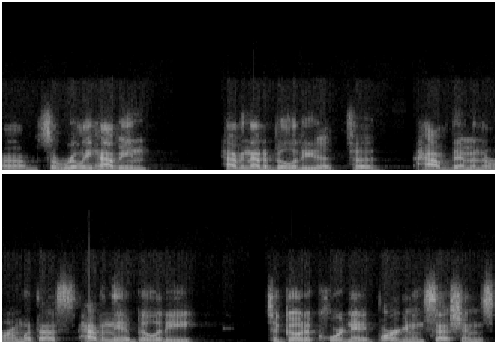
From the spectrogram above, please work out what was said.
Um, so really having having that ability to to have them in the room with us, having the ability to go to coordinated bargaining sessions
